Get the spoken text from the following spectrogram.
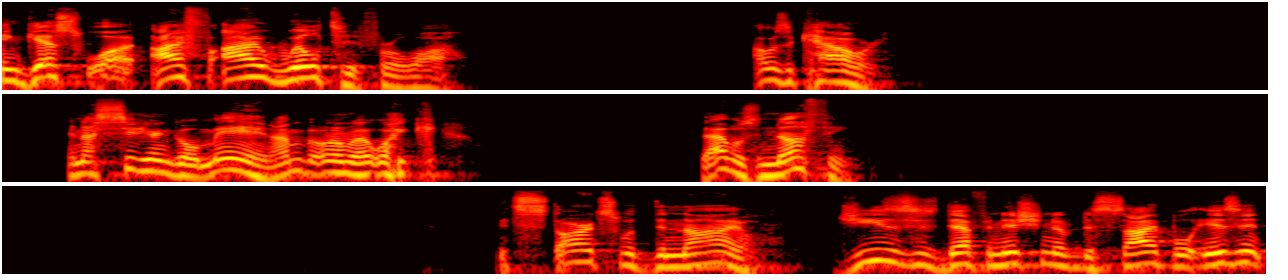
And guess what? I, I wilted for a while. I was a coward. And I sit here and go, man, I'm, I'm like, that was nothing. It starts with denial. Jesus' definition of disciple isn't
